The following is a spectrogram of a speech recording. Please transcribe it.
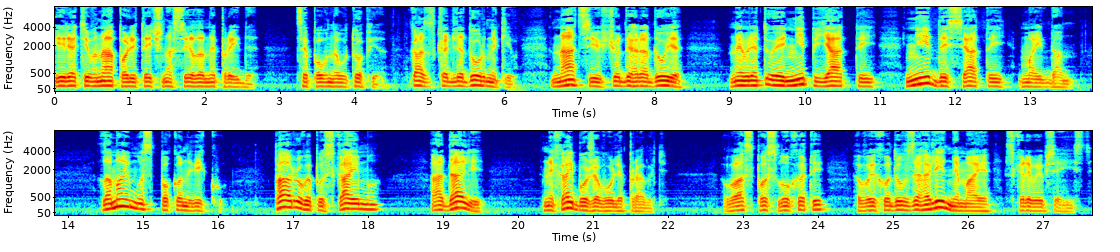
і рятівна політична сила не прийде. Це повна утопія. Казка для дурників. Націю, що деградує, не врятує ні п'ятий, ні десятий майдан. Ламаємо споконвіку, пару випускаємо, а далі нехай Божа воля править. Вас послухати виходу взагалі немає, скривився гість.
